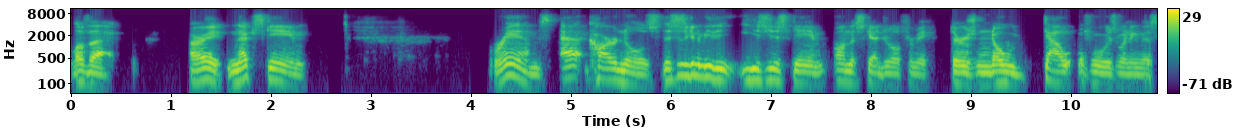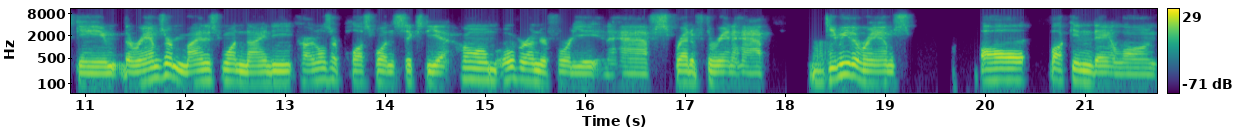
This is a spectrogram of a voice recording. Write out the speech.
Love that. All right, next game. Rams at Cardinals. This is going to be the easiest game on the schedule for me. There's no doubt of who was winning this game. The Rams are minus 190. Cardinals are plus 160 at home, over under 48 and a half, spread of three and a half. Give me the Rams all fucking day long.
